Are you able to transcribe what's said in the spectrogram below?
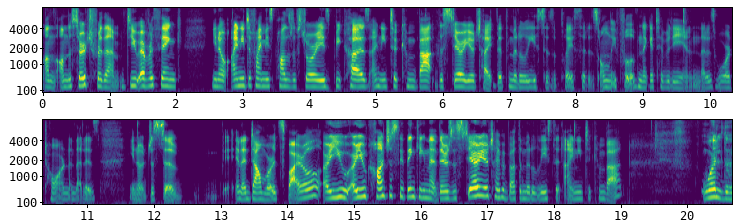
on on the search for them, do you ever think, you know, I need to find these positive stories because I need to combat the stereotype that the Middle East is a place that is only full of negativity and that is war torn and that is, you know, just a in a downward spiral? Are you are you consciously thinking that there's a stereotype about the middle east that i need to combat? Well the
